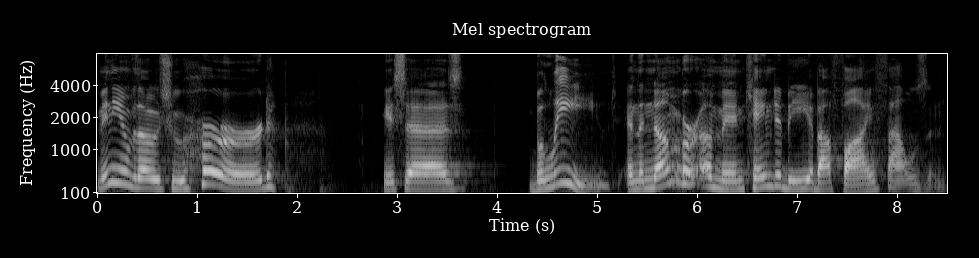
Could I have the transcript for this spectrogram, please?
many of those who heard, he says, believed, and the number of men came to be about 5,000.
